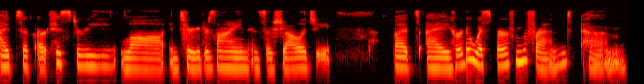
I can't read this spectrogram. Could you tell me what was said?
i took art history law interior design and sociology. But i heard a whisper from a friend um,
